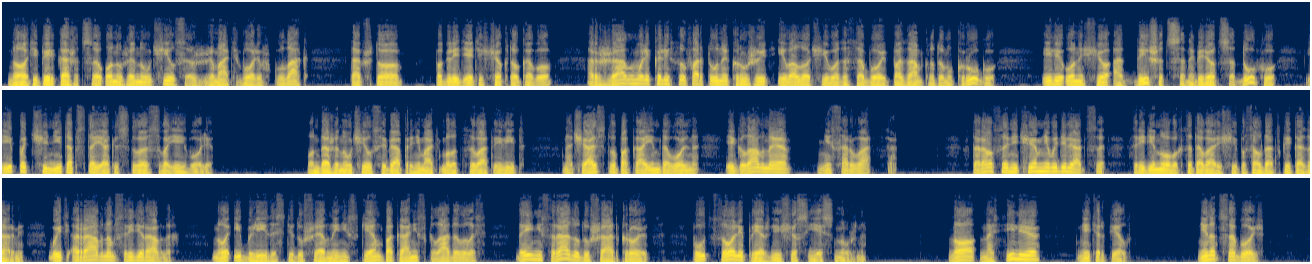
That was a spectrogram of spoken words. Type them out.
Но теперь, кажется, он уже научился сжимать волю в кулак, так что поглядеть еще кто кого. Ржавому ли колесу фортуны кружить и волочь его за собой по замкнутому кругу, или он еще отдышится, наберется духу и подчинит обстоятельства своей воле. Он даже научил себя принимать молодцеватый вид. Начальство пока им довольно, и главное — не сорваться старался ничем не выделяться среди новых сотоварищей по солдатской казарме, быть равным среди равных, но и близости душевной ни с кем пока не складывалось, да и не сразу душа откроется, путь соли прежде еще съесть нужно. Но насилие не терпел. Не над собой.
